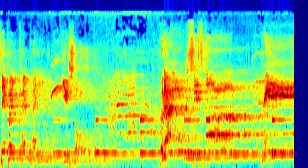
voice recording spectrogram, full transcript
世界大会優勝フランシスコ・フィー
